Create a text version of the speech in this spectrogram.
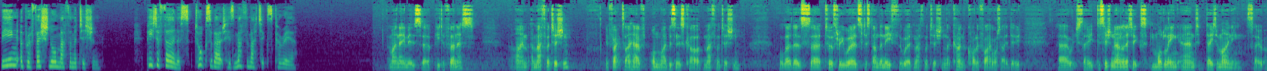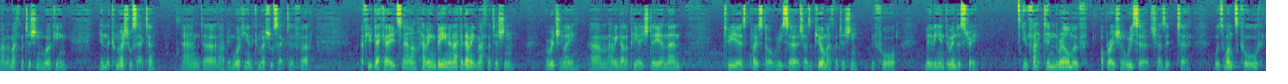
Being a professional mathematician. Peter Furness talks about his mathematics career. My name is uh, Peter Furness. I'm a mathematician. In fact, I have on my business card mathematician, although there's uh, two or three words just underneath the word mathematician that kind of qualify what I do, uh, which say decision analytics, modeling, and data mining. So I'm a mathematician working in the commercial sector and uh, I've been working in the commercial sector for a few decades now, having been an academic mathematician originally, um, having done a PhD and then two years postdoc research as a pure mathematician before moving into industry. In fact, in the realm of operational research, as it uh, was once called,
